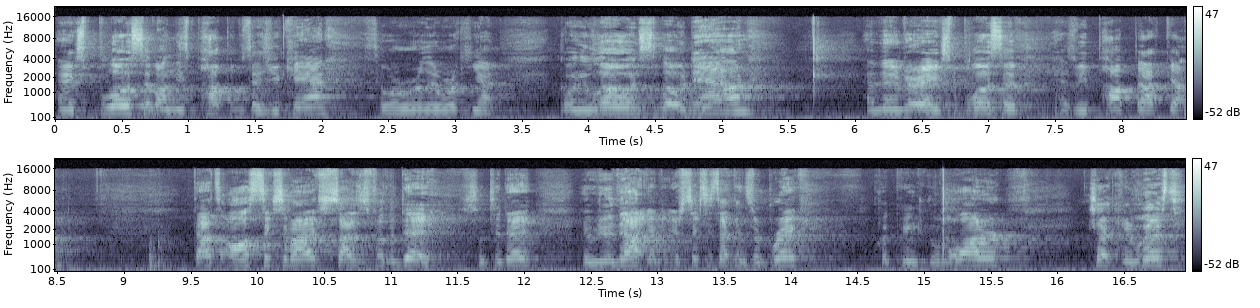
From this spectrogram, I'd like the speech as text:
and explosive on these pop-ups as you can. So we're really working on going low and slow down, and then very explosive as we pop back up. That's all six of our exercises for the day. So today, if you do that, you'll get your 60 seconds of break, quick drink of water, check your list.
